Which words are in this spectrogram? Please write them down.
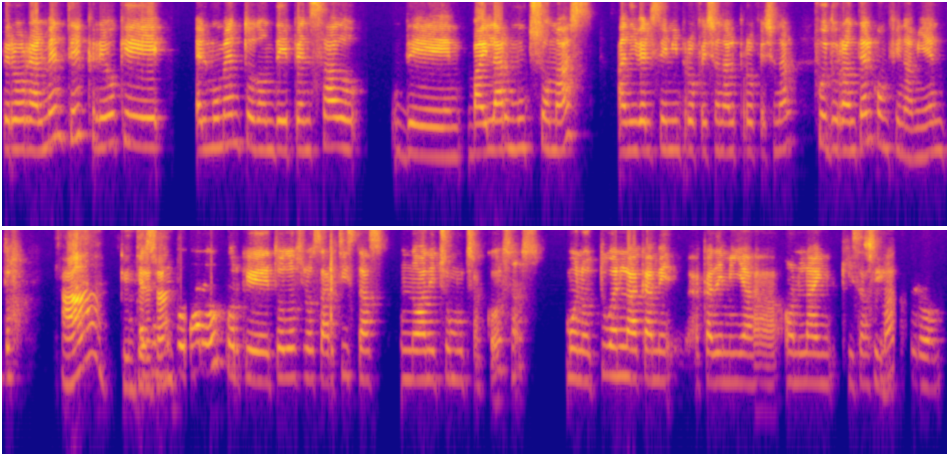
Pero realmente creo que el momento donde he pensado de bailar mucho más a nivel semiprofesional profesional fue durante el confinamiento. Ah, qué interesante. Es un poco raro porque todos los artistas no han hecho muchas cosas. Bueno, tú en la academia online quizás más, pero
